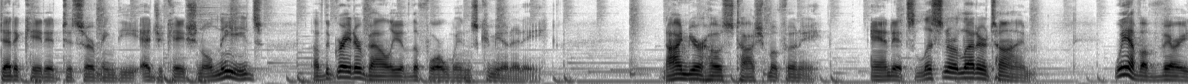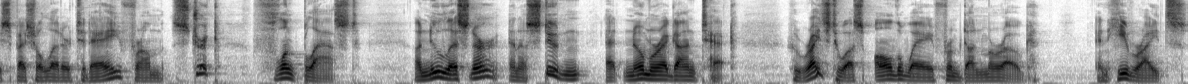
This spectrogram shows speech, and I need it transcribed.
dedicated to serving the educational needs of the greater Valley of the Four Winds community. I'm your host, Toshmifune, and it's listener letter time. We have a very special letter today from Strick Flunkblast, a new listener and a student at Gnomeregan Tech, who writes to us all the way from Dun Morogh. And he writes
